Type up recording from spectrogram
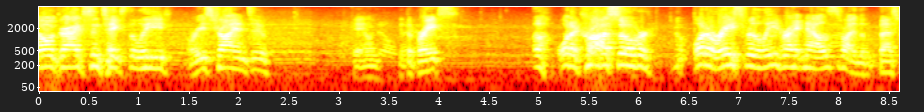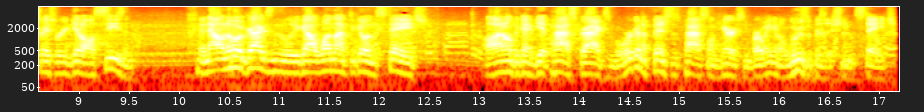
Noah Gragson takes the lead. Or he's trying to. Okay, hit the brakes. What a crossover. What a race for the lead right now. This is probably the best race we're going to get all season. And now Noah Gragson, we got one lap to go in the stage. Oh, I don't think I can get past Gragson, but we're going to finish this pass on Harrison Burr. We're going to lose a position in the stage.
